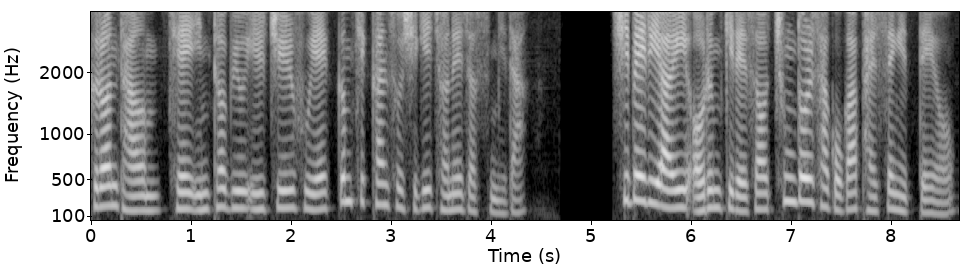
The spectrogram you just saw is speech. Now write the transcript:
그런 다음 제 인터뷰 일주일 후에 끔찍한 소식이 전해졌습니다. 시베리아의 얼음길에서 충돌 사고가 발생했대요.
